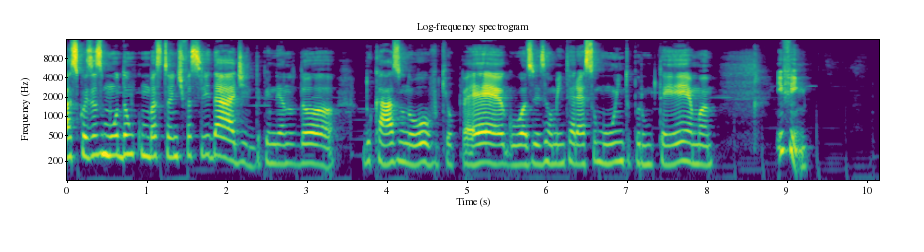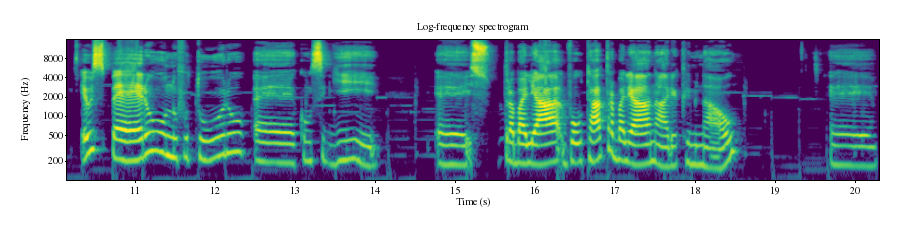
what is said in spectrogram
as coisas mudam com bastante facilidade, dependendo do, do caso novo que eu pego. Às vezes eu me interesso muito por um tema. Enfim, eu espero no futuro é, conseguir é, trabalhar, voltar a trabalhar na área criminal. É,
